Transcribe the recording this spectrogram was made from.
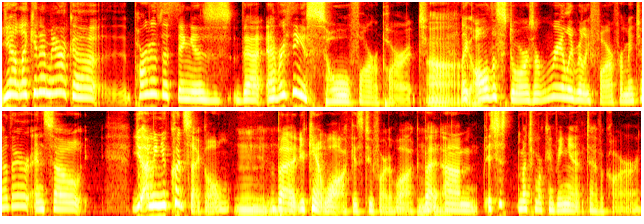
Yeah, like in America, part of the thing is that everything is so far apart. Ah. Like all the stores are really, really far from each other, and so you. I mean, you could cycle, mm. but you can't walk. It's too far to walk. Mm. But um, it's just much more convenient to have a car.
